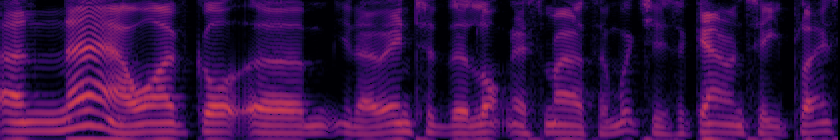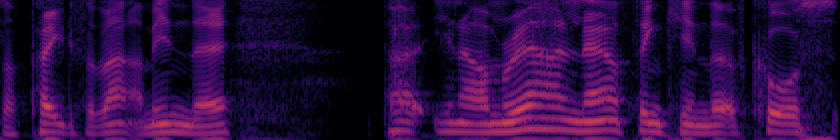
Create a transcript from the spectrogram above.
and now i've got um, you know entered the loch ness marathon which is a guaranteed place. I've paid for that. I'm in there but you know i'm really now thinking that of course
